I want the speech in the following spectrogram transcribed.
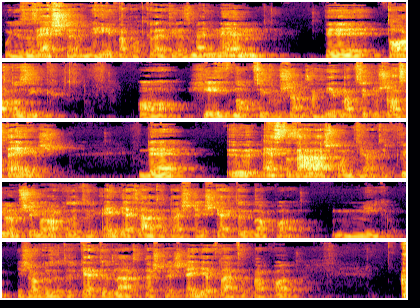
Hogy az az este, ami a hét napot követi, az már nem e, tartozik a hét nap ciklusához. A hét nap ciklusa az teljes. De ő ezt az álláspontját, hogy különbség van akkor hogy egyet látott este és kettőt nappal, míg, és akkor hogy kettőt látott este és egyet látott nappal,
